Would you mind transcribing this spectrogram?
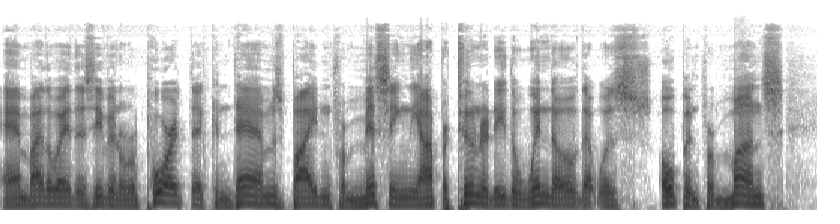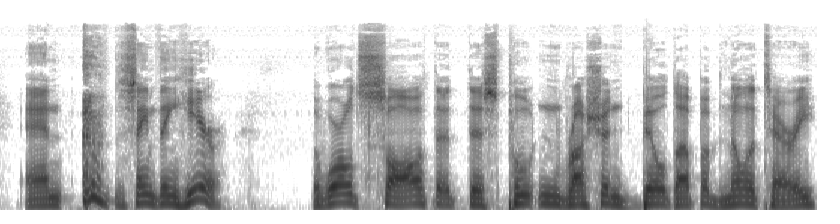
And by the way, there's even a report that condemns Biden for missing the opportunity, the window that was open for months. And the same thing here. The world saw that this Putin Russian buildup of military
